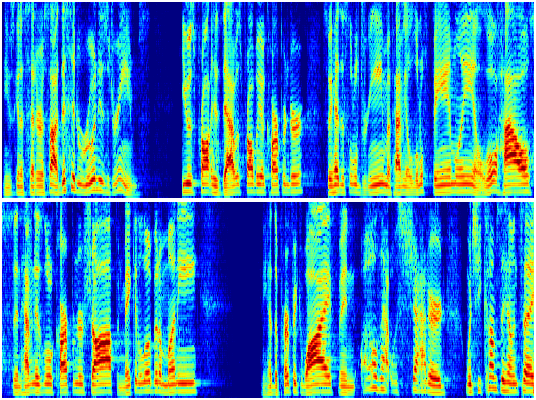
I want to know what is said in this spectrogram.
He was going to set her aside. This had ruined his dreams. He was pro- his dad was probably a carpenter, so he had this little dream of having a little family and a little house and having his little carpenter shop and making a little bit of money. He had the perfect wife, and all that was shattered when she comes to him and say,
